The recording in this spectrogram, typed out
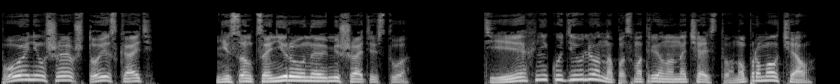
«Понял, шеф, что искать?» «Несанкционированное вмешательство». Техник удивленно посмотрел на начальство, но промолчал.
